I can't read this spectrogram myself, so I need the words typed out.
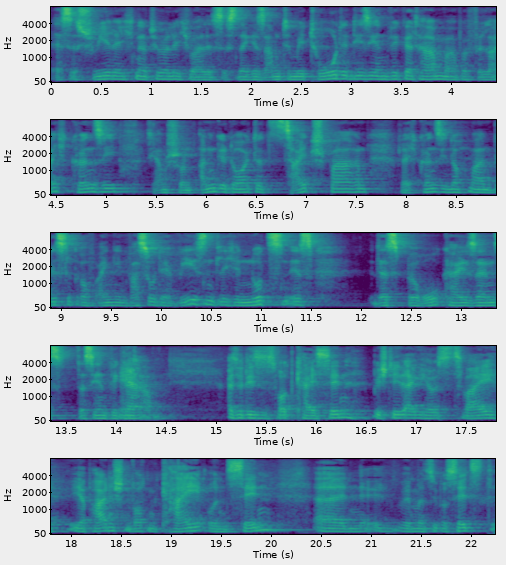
es ist schwierig natürlich, weil es ist eine gesamte Methode, die Sie entwickelt haben. Aber vielleicht können Sie, Sie haben schon angedeutet, Zeit sparen. Vielleicht können Sie nochmal ein bisschen drauf eingehen, was so der wesentliche Nutzen ist des Büro-Kaisens, das Sie entwickelt ja. haben. Also dieses Wort Kaizen besteht eigentlich aus zwei japanischen Worten Kai und Sen. Wenn man es übersetzt,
